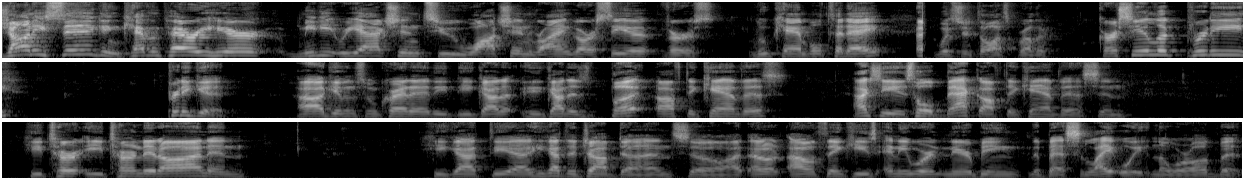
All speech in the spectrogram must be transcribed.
Johnny Sig and Kevin Perry here. Immediate reaction to watching Ryan Garcia versus Luke Campbell today. What's your thoughts, brother? Garcia looked pretty, pretty good. I'll give him some credit. He, he got he got his butt off the canvas, actually his whole back off the canvas, and he turned he turned it on and he got the uh, he got the job done. So I, I, don't I don't think he's anywhere near being the best lightweight in the world, but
